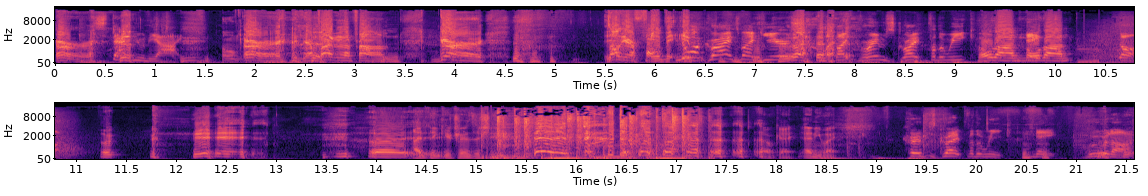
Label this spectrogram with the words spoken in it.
Grr. Stab you in the eye. Grr. You're part of the problem. Grr. It's all your fault. If it- You know what grinds my gears? my Grimm's gripe for the week. Hold on, hold on. Done. I think you're transitioning. okay. Anyway. Grimm's gripe for the week. Nate, moving on.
